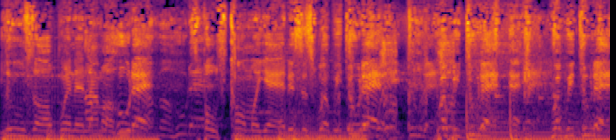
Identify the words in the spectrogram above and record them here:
Lose or winning, I'm a who that. Sports coma, yeah, this is where we do that. Where we do that, where we do that,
